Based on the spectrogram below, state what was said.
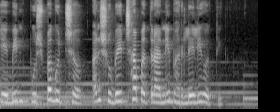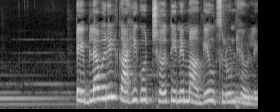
केबिन पुष्पगुच्छ आणि शुभेच्छा पत्रांनी भरलेली होती. टेबलावरील काही गुच्छ तिने मागे उचलून ठेवले.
